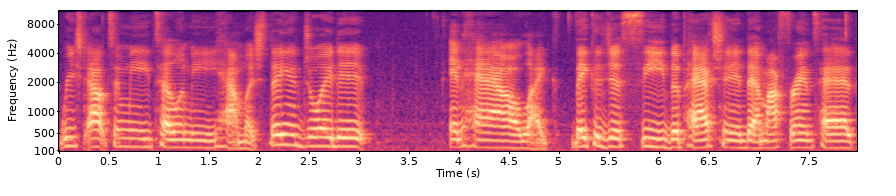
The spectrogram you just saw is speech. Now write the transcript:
reached out to me telling me how much they enjoyed it and how like they could just see the passion that my friends had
